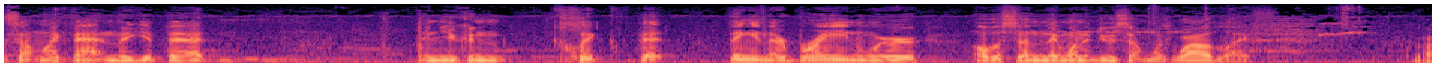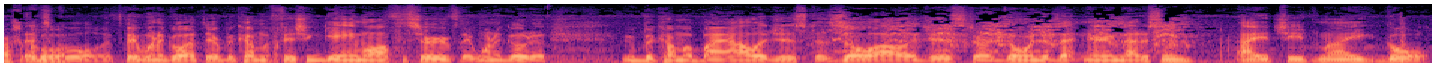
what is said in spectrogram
something like that, and they get that, and you can click that thing in their brain where all of a sudden they want to do something with wildlife. That's, That's cool. cool. If they want to go out there, become a fish and game officer, if they want to go to become a biologist, a zoologist, or go into veterinary medicine, I achieved my goal.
